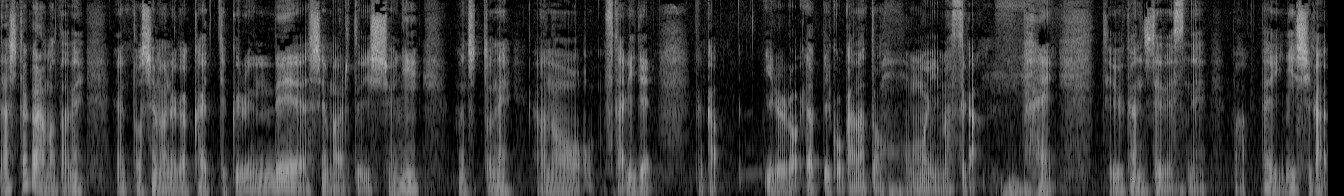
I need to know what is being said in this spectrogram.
明日からまたね、えっと、シェマルが帰ってくるんでシェマルと一緒に、まあ、ちょっとねあの2人でなんかいろいろやっていこうかなと思いますが。はい。という感じでですね、まあ、第2子が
